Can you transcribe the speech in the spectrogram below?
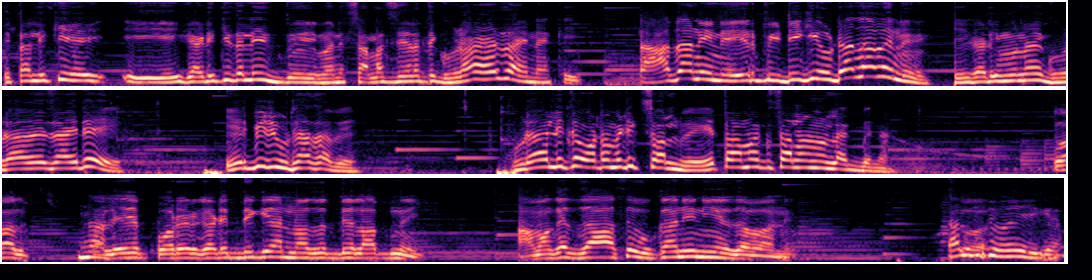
তাহলে কি এই এই- গাড়ি কি তাহলে মানে চালাতে চালাতে ঘোড়া হয়ে যায় নাকি? তা জানি না এর পিঠে কি উঠা যাবে না? এই গাড়ি মনে হয় ঘোড়া হয়ে যায় রে। এর পিঠে উঠা যাবে। ঘোড়া হলে তো অটোমেটিক চলবে এ তো আমাকে চালানো লাগবে না। চল তাহলে পরের গাড়ির দিকে আর নজর দিয়ে লাভ নেই। আমাকে যা আছে ওখানে নিয়ে না তাহলে তো হয়ে গেল।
